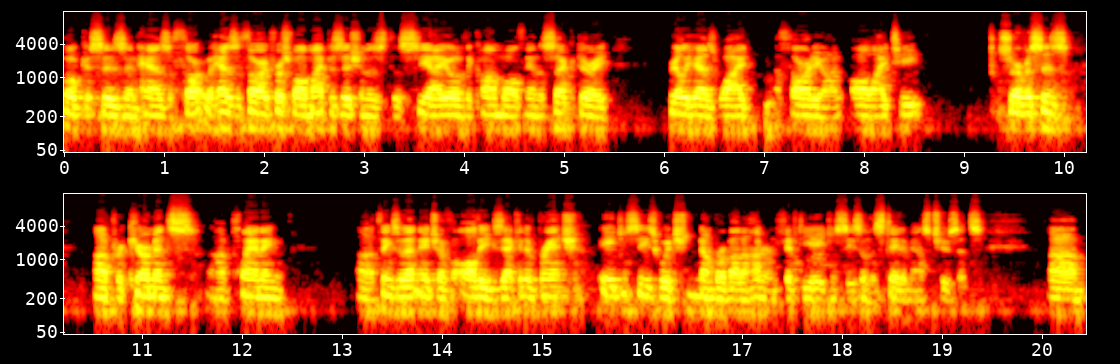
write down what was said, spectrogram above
focuses and has authority. Has authority. First of all, my position as the CIO of the Commonwealth and the Secretary really has wide authority on all IT services, uh, procurements, uh, planning, uh, things of that nature of all the executive branch agencies, which number about 150 agencies in the state of Massachusetts. Um,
